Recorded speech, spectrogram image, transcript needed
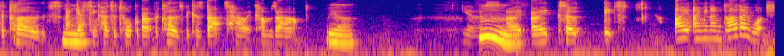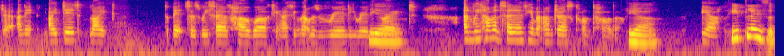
the clothes Mm. and getting her to talk about the clothes because that's how it comes out. yeah Yes, Hmm. I, I, so it's, I, I mean, I'm glad I watched it, and it. I did like the bits, as we say, of her working. I think that was really, really Yeah. great. And we haven't said anything about Andreas Kronthaler. Yeah. Yeah, He plays a.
